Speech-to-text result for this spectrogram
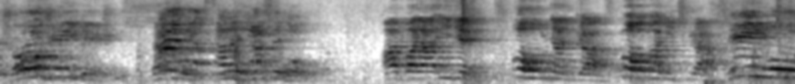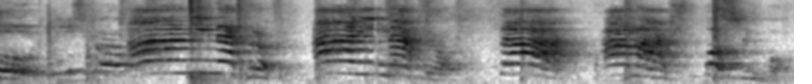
Čože ideš? Tam, ale za sebou. Aba ja idem. Bohom, ňaňka, s Bohom, Anička. Syn môj! Miško, Ani na krok, ani na krok. Tak, a máš posľubo.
